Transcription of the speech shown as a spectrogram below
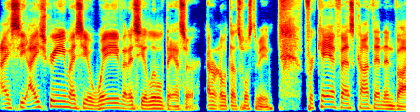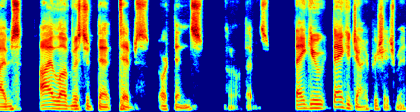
I see ice cream, I see a wave, and I see a little dancer. I don't know what that's supposed to mean. For KFS content and vibes, I love Mr. D- Tibbs or Tins. I don't know what that means. Thank you. Thank you, Johnny. Appreciate you, man.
